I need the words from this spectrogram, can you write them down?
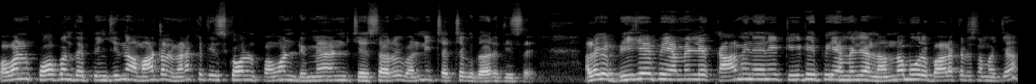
పవన్ కోపం తెప్పించింది. ఆ మాటలు వెనక్కి తీసుకోవాలని పవన్ డిమాండ్ చేశారు. ఇవన్నీ చర్చకు దారితీశాయి. అలాగే BJP MLA Kamineni TDP MLA Nandamuri Balakrishna మధ్య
